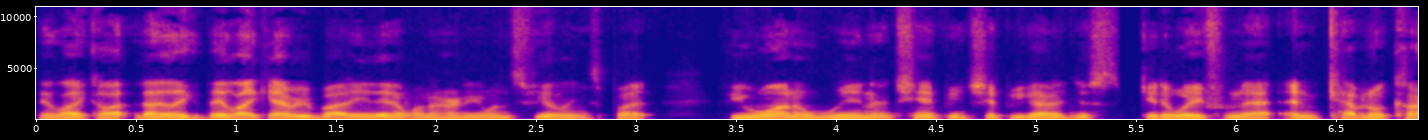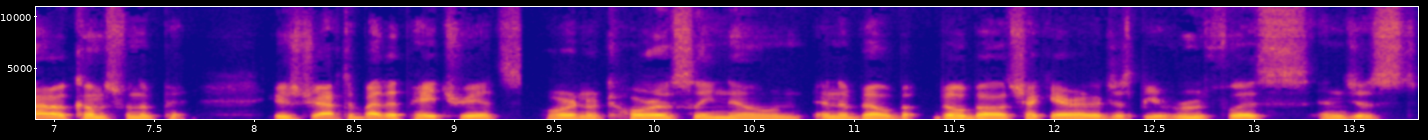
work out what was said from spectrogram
they like they like they like everybody. They don't want to hurt anyone's feelings, but if you want to win a championship, you got to just get away from that. And Kevin O'Connell comes from the he was drafted by the Patriots, who are notoriously known in the Bill, Bill Belichick era to just be ruthless and just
